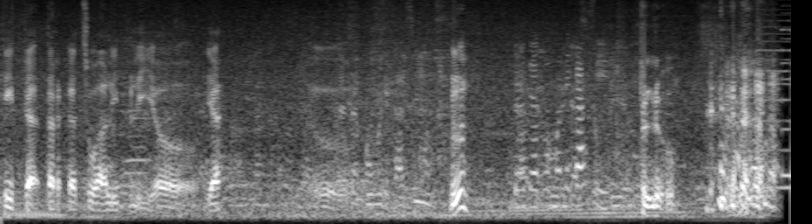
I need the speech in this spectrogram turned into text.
tidak terkecuali beliau ya. Hmm? Sudah ada komunikasi. belum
